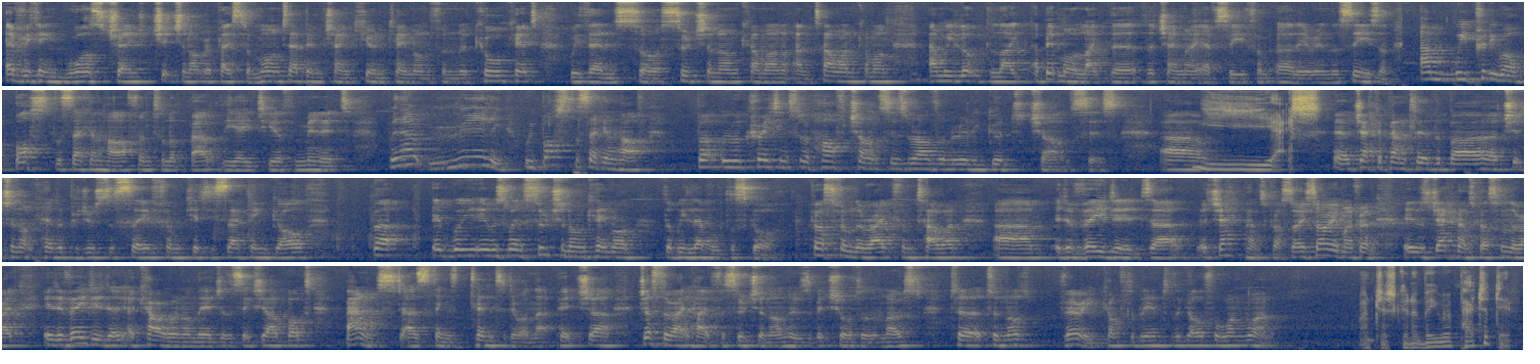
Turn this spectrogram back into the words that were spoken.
everything was changed. Chichenok replaced Amontep. Im Chang Kyun came on for Nukulkit. We then saw Suchanon come on and Tawan come on. And we looked like a bit more like the, the Chiang Mai FC from earlier in the season. And we pretty well bossed the second half until about the 80th minute without really. We bossed the second half but we were creating sort of half chances rather than really good chances. Um, Yes. you know, Jackapan cleared the bar, uh, Chichenok header produced a save from Kittisak in goal, but it, we, it was when Suchanon came on that we levelled the score. Cross from the right from Tawan, um, it evaded uh, a Jackapan's cross. Sorry, sorry, my friend. It was Jackapan's cross from the right. It evaded a, a Carawan on the edge of the six-yard box, bounced as things tend to do on that pitch, uh, just the right height for Suchanon, who's a bit shorter than most, to, to nod very comfortably into the goal for 1 1. I'm just going to be repetitive.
